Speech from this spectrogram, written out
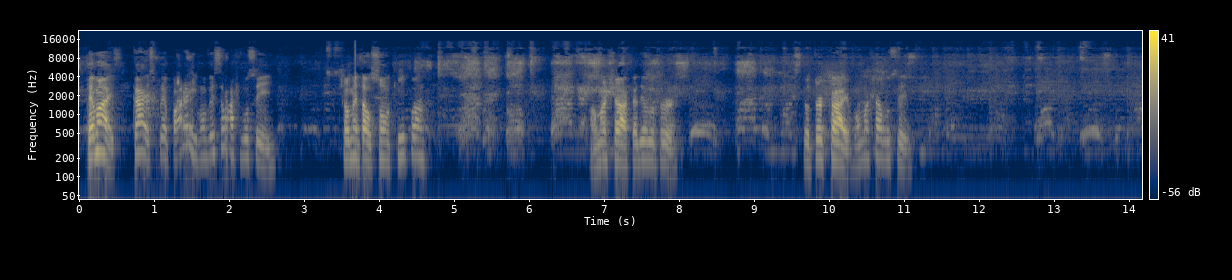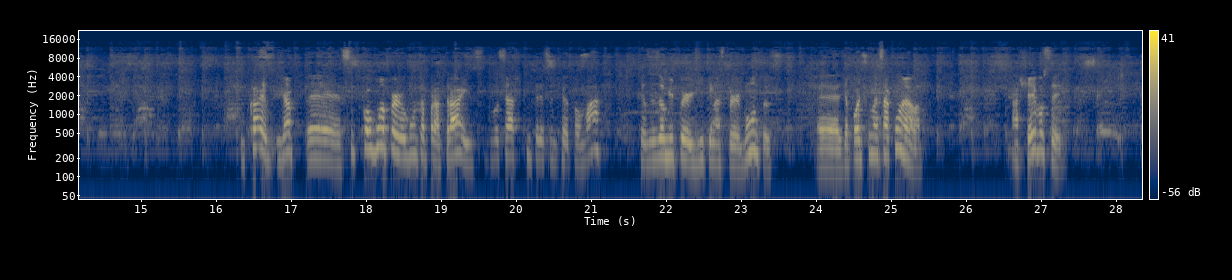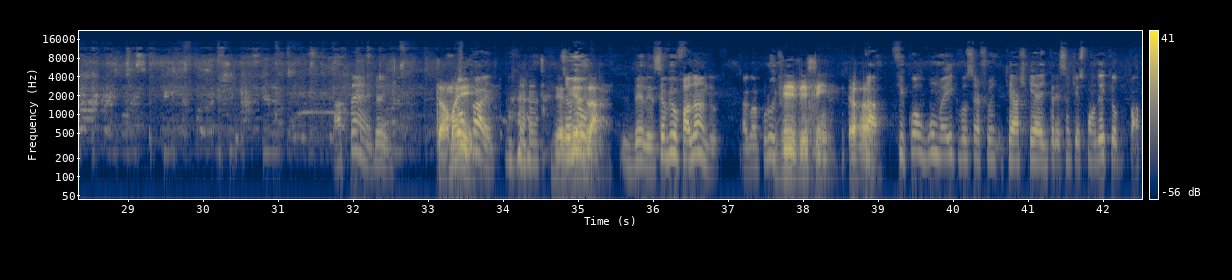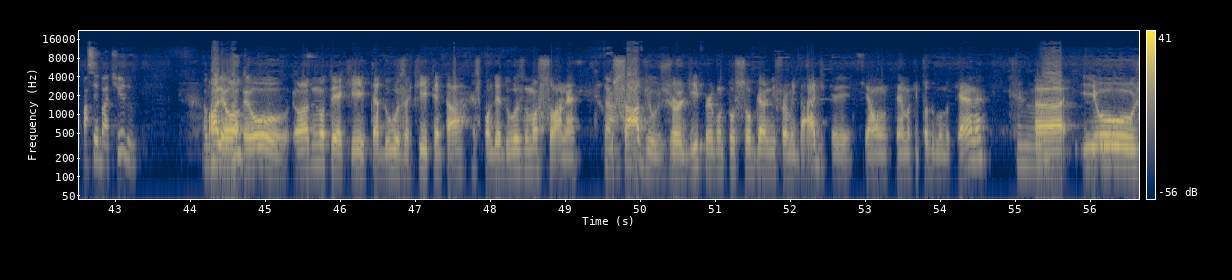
Até mais. Caio, se prepara aí, vamos ver se eu acho você aí. Deixa eu aumentar o som aqui para. Vamos achar, cadê o doutor? Doutor Caio, vamos achar você. Caio, já, é, se ficou alguma pergunta para trás que você acha que é interessante retomar, que às vezes eu me perdi aqui nas perguntas, é, já pode começar com ela. Achei você. Atende aí. Tamo tá aí. Caio? Beleza. Beleza. Você ouviu falando? Agora por último? Vi, vi sim. Uhum. Tá. Ficou alguma aí que você achou que acha que é interessante responder, que eu passei batido? Olha, eu, eu, eu, anotei aqui, até duas aqui, tentar responder duas numa só, né? Tá. O Sávio Jordi perguntou sobre a uniformidade, que, que, é um tema que todo mundo quer, né? Uhum. Uh, e o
